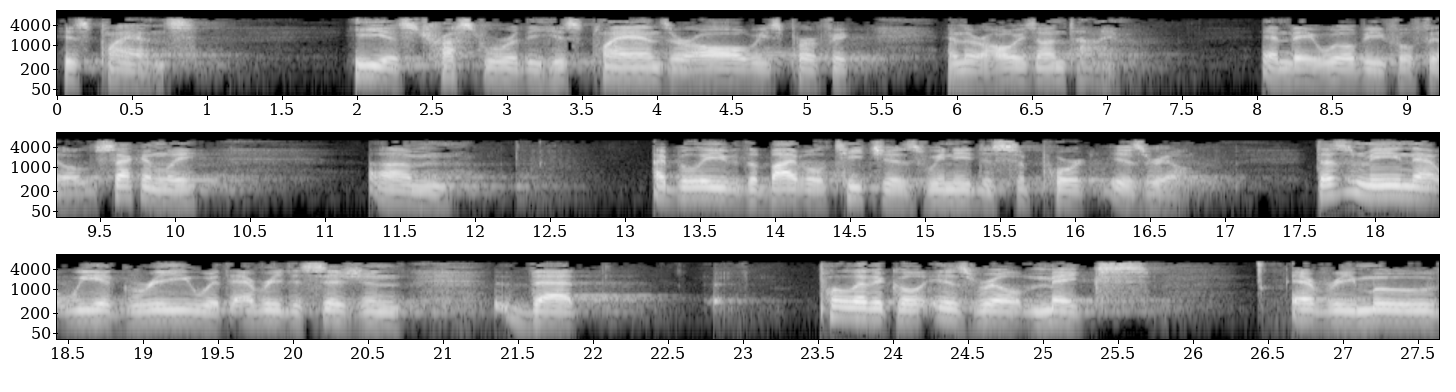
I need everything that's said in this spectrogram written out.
His plans. He is trustworthy. His plans are always perfect and they're always on time and they will be fulfilled. Secondly, um, I believe the Bible teaches we need to support Israel. Doesn't mean that we agree with every decision that political Israel makes, every move,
